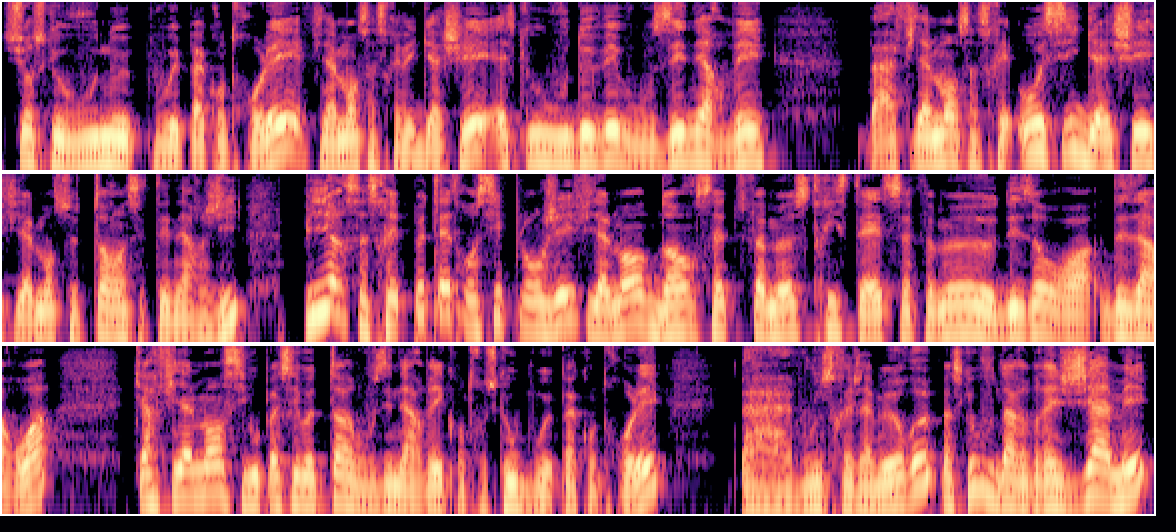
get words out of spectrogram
sur ce que vous ne pouvez pas contrôler? Finalement, ça serait les gâcher. Est-ce que vous devez vous énerver bah finalement ça serait aussi gâcher finalement ce temps, cette énergie. Pire, ça serait peut-être aussi plonger finalement dans cette fameuse tristesse, ce fameux désarroi, désarroi car finalement, si vous passez votre temps à vous énerver contre ce que vous ne pouvez pas contrôler, bah, vous ne serez jamais heureux parce que vous n'arriverez jamais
